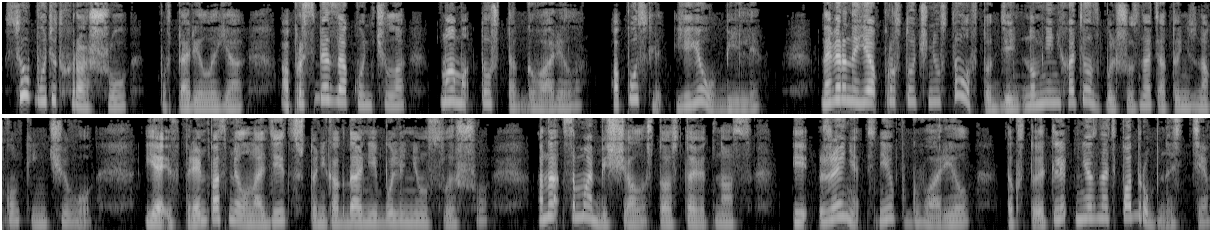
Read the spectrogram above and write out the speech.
«Все будет хорошо», повторила я, а про себя закончила. Мама тоже так говорила. А после ее убили. Наверное, я просто очень устала в тот день, но мне не хотелось больше знать о той незнакомке ничего. Я и впрямь посмела надеяться, что никогда о ней более не услышу. Она сама обещала, что оставит нас. И Женя с ней поговорил. Так стоит ли мне знать подробности?»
